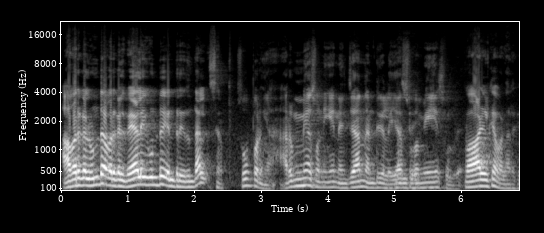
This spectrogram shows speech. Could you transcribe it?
அவர்கள் உண்டு அவர்கள் வேலை உண்டு என்று இருந்தால் சிறப்பு. சூப்பருங்க. அருமையா சொன்னீங்க. நெஞ்சார்ந்த நன்றி. இல்லையா சுகமே சொல்றேன். வாழ்க வளர்க.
